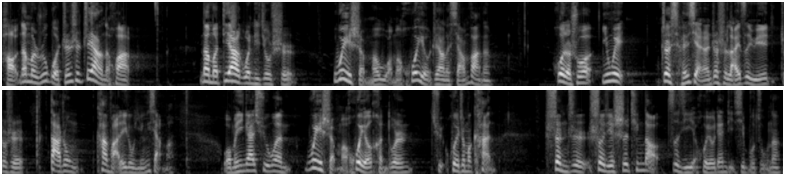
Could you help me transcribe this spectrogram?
好，那么如果真是这样的话，那么第二个问题就是，为什么我们会有这样的想法呢？或者说，因为这很显然这是来自于就是大众看法的一种影响嘛？我们应该去问为什么会有很多人去会这么看，甚至设计师听到自己也会有点底气不足呢？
